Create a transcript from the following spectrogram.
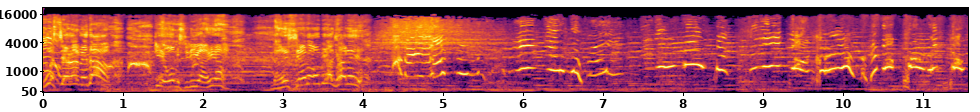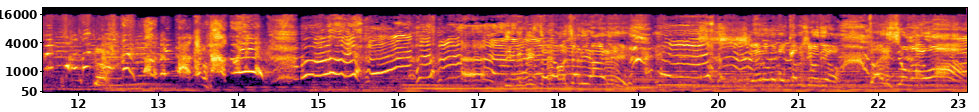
我谁来袂当？既然我不是你阿兄，哪能谁让我不要看你？你让我无感受到，所以你伤害我啊！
